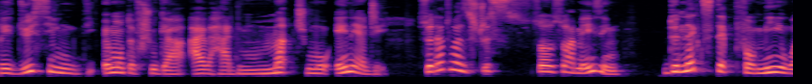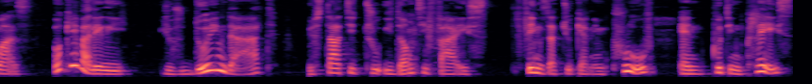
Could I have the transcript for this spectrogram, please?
reducing the amount of sugar, I've had much more energy. So that was just so, so amazing. The next step for me was okay, Valerie, you're doing that, you started to identify things that you can improve and put in place,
